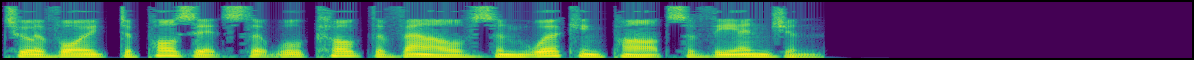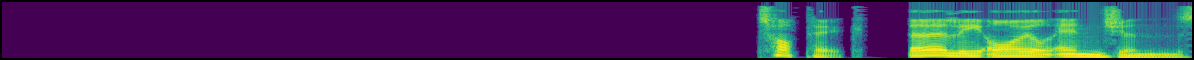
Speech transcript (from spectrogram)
to avoid deposits that will clog the valves and working parts of the engine. Early oil engines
